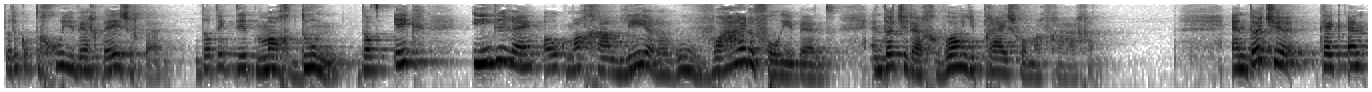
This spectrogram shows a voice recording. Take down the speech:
dat ik op de goede weg bezig ben. Dat ik dit mag doen. Dat ik iedereen ook mag gaan leren hoe waardevol je bent. En dat je daar gewoon je prijs voor mag vragen. En dat je, kijk, en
